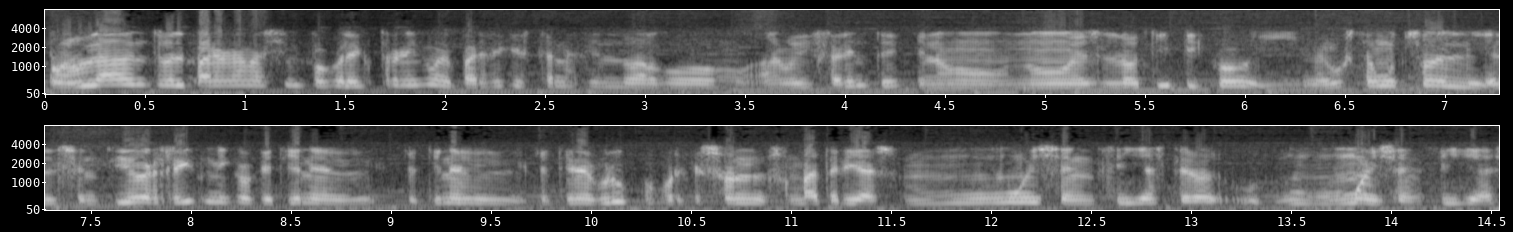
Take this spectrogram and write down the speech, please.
Por un lado, dentro del panorama así un poco electrónico, me parece que están haciendo algo, algo diferente, que no, no es lo típico, y me gusta mucho el, sentido rítmico que tiene el, que tiene el, que tiene el grupo, porque son, son baterías muy sencillas, pero muy sencillas,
